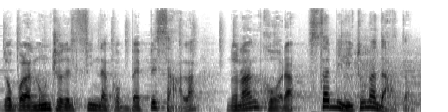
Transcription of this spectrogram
dopo l'annuncio del sindaco Beppe Sala, non ha ancora stabilito una data.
